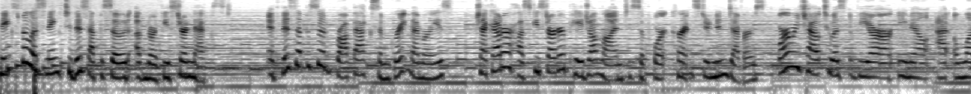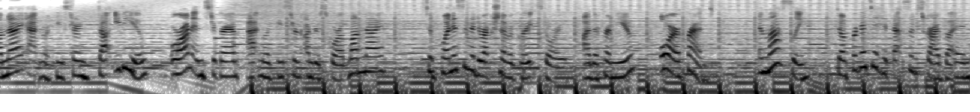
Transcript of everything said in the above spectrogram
Thanks for listening to this episode of Northeastern Next. If this episode brought back some great memories, Check out our Husky Starter page online to support current student endeavors, or reach out to us via our email at alumni at northeastern.edu or on Instagram at northeastern underscore alumni to point us in the direction of a great story, either from you or a friend. And lastly, don't forget to hit that subscribe button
